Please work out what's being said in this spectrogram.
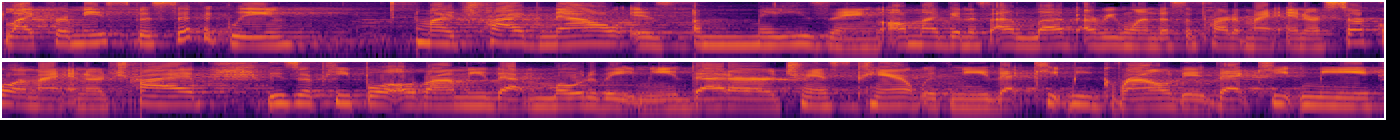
Like for me specifically, my tribe now is amazing. Oh my goodness, I love everyone that's a part of my inner circle and my inner tribe. These are people around me that motivate me, that are transparent with me, that keep me grounded, that keep me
